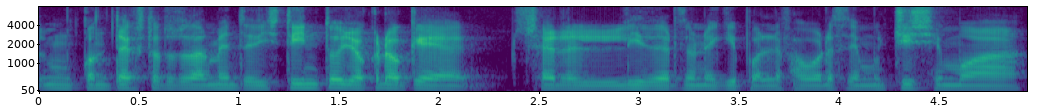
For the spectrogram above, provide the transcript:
un contexto totalmente distinto. Yo creo que ser el líder de un equipo le favorece muchísimo a,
